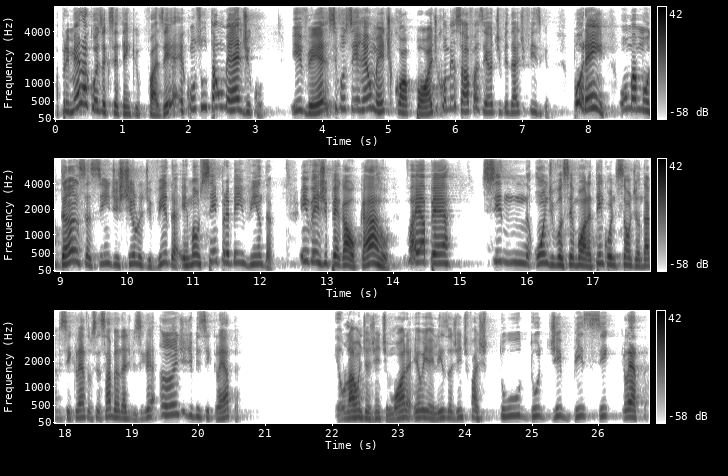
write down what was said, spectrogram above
a primeira coisa que você tem que fazer é consultar um médico e ver se você realmente pode começar a fazer atividade física. Porém, uma mudança assim de estilo de vida, irmãos, sempre é bem-vinda. Em vez de pegar o carro, vai a pé. Se onde você mora tem condição de andar bicicleta, você sabe andar de bicicleta, ande de bicicleta. Eu, lá onde a gente mora, eu e a Elisa, a gente faz tudo de bicicleta.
